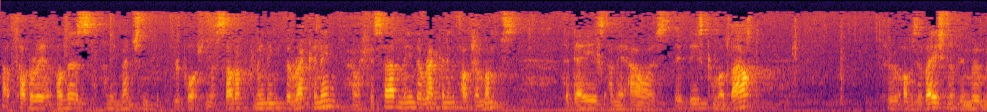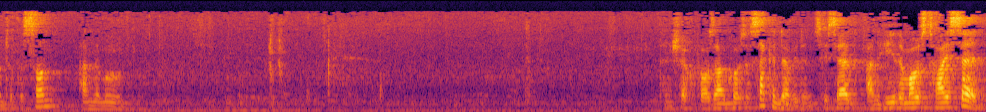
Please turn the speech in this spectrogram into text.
Tabari and others, and he mentioned reports from the Salaf, meaning the reckoning, al-hisab, meaning the reckoning of the months, the days, and the hours. These come about through observation of the movement of the sun and the moon. Then Shaykh Fawzan quotes a second evidence. He said, And he the Most High said,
